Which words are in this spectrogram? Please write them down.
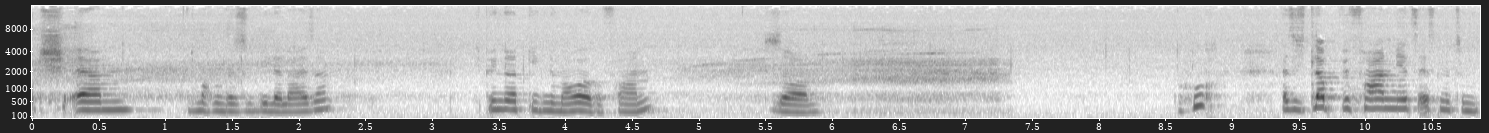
Autsch. Ähm, ich mache mal das wieder leiser. Ich bin gerade gegen eine Mauer gefahren. So. Huch. Also ich glaube, wir fahren jetzt erstmal zum.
